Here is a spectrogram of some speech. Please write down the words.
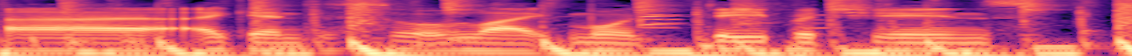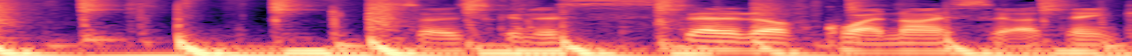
uh, again to sort of like more deeper tunes. So it's going to set it off quite nicely, I think.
